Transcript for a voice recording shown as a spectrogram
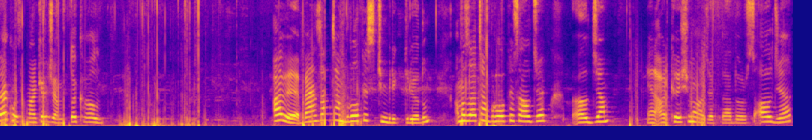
Güzel kostüm arkadaşlar. Mutlaka alın. Abi ben zaten Brawl Pass için biriktiriyordum. Ama zaten Brawl Pass alacak, alacağım. Yani arkadaşım alacak daha doğrusu alacak.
